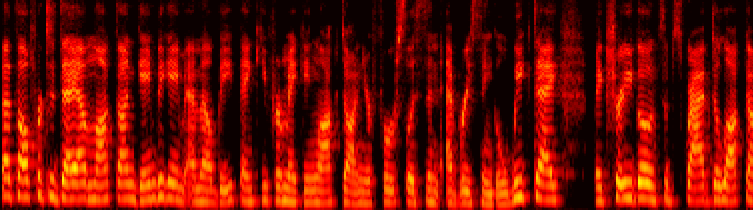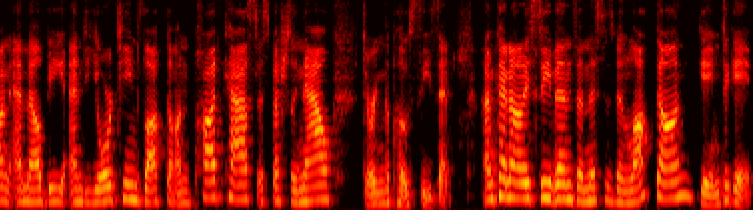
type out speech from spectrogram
That's all for today on Locked On Game to Game MLB. Thank you for making Locked On your first listen every single weekday. Make sure you go and subscribe to Locked On MLB and your team's Locked On podcast, especially now during the postseason. I'm Kainani Stevens, and this has been Locked On Game to Game.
